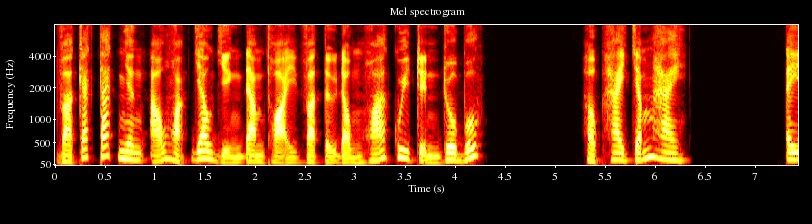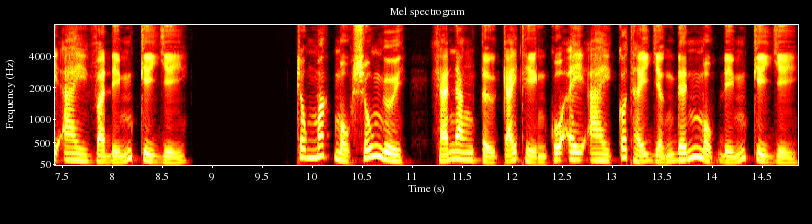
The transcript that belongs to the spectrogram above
và các tác nhân ảo hoặc giao diện đàm thoại và tự động hóa quy trình robot. Học 2.2 AI và điểm kỳ dị Trong mắt một số người, khả năng tự cải thiện của AI có thể dẫn đến một điểm kỳ dị,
